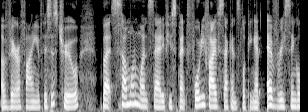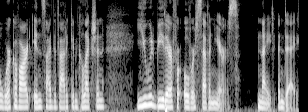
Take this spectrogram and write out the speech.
of verifying if this is true, but someone once said if you spent 45 seconds looking at every single work of art inside the Vatican collection, you would be there for over seven years, night and day.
